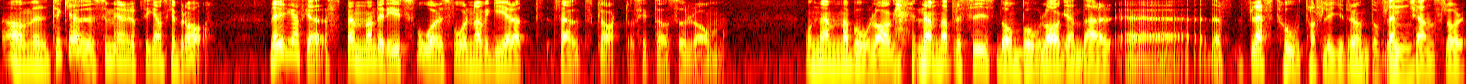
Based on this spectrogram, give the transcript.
Ja, men det tycker jag summerar upp det ganska bra. Det är ganska spännande. Det är ju ett svår, svårnavigerat fält såklart att sitta och surra om. Och nämna bolag, nämna precis de bolagen där, eh, där flest hot har flugit runt och flest Mm. känslor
